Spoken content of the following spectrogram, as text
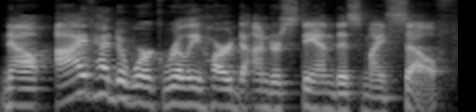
Now, I've had to work really hard to understand this myself.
